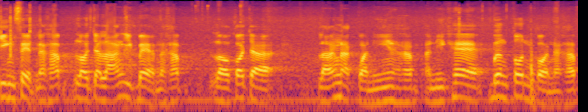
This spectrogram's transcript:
ยิงเสร็จนะครับ เราจะล้างอีกแบบนะครับ เราก็จะล้างหนักกว่านี้นะครับ อันนี้แค่เบื้องต้นก่อนนะครับ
